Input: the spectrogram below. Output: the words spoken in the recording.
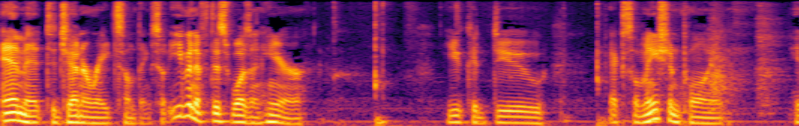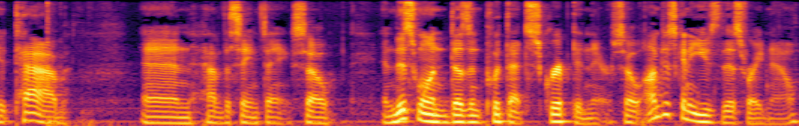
Emmet to generate something. So even if this wasn't here, you could do exclamation point, hit tab, and have the same thing. So, and this one doesn't put that script in there. So I'm just going to use this right now.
